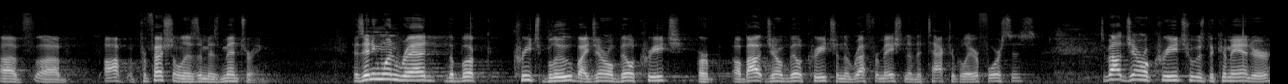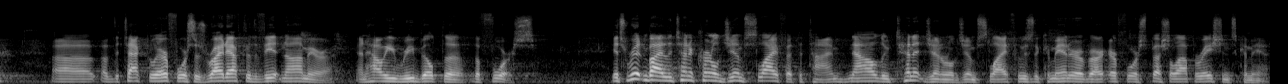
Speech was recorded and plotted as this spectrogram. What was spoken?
of uh, professionalism is mentoring. Has anyone read the book Creech Blue by General Bill Creech, or about General Bill Creech and the reformation of the tactical air forces? It's about General Creech, who was the commander uh, of the tactical air forces right after the Vietnam era and how he rebuilt the, the force. It's written by Lieutenant Colonel Jim Slife at the time, now Lieutenant General Jim Slife, who's the commander of our Air Force Special Operations Command.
